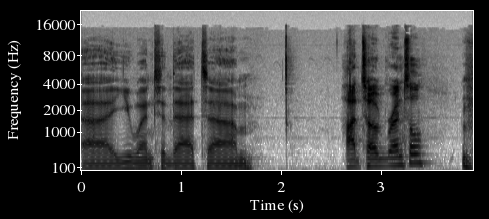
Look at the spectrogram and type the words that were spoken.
Uh, you went to that. Um, Hot tub rental?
